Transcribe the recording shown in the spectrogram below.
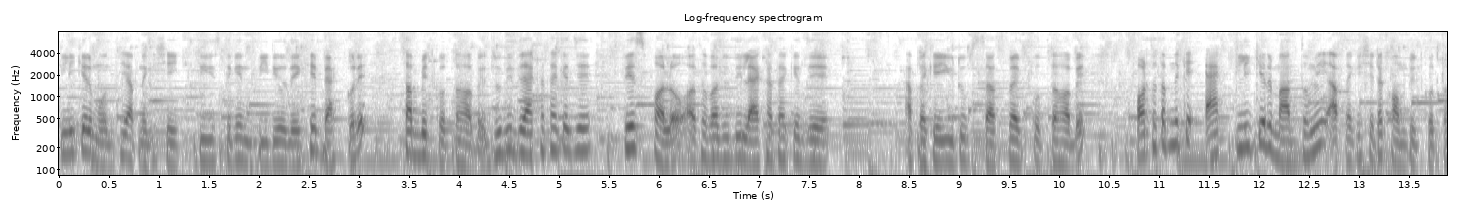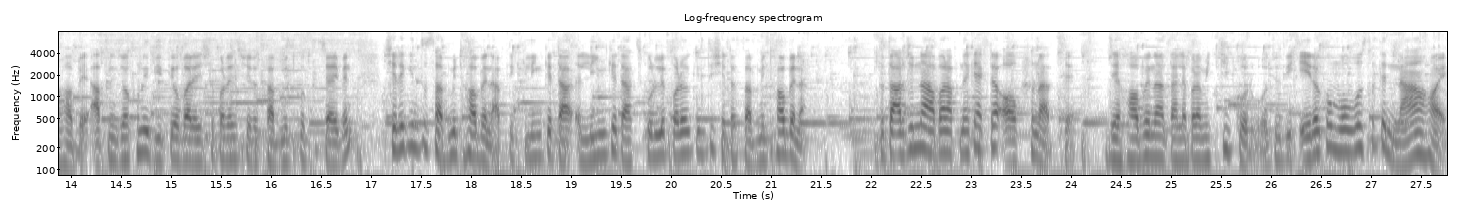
ক্লিকের মধ্যে আপনাকে সেই তিরিশ সেকেন্ড ভিডিও দেখে ব্যাক করে সাবমিট করতে হবে। যদি লেখা থাকে যে পেজ ফলো অথবা যদি লেখা থাকে যে আপনাকে ইউটিউব সাবস্ক্রাইব করতে হবে, অর্থাৎ আপনাকে এক ক্লিকের মাধ্যমেই আপনাকে সেটা কমপ্লিট করতে হবে। আপনি যখনই দ্বিতীয়বার এসে পরে সেটা সাবমিট করতে চাইবেন, সেটা কিন্তু সাবমিট হবে না। আপনি লিঙ্কে লিঙ্কে টাচ করলে পরেও কিন্তু সেটা সাবমিট হবে না। তো তার জন্য আবার আপনাকে একটা অপশন আছে যে হবে না, তাহলে পর আমি কি করব? যদি এরকম অবস্থাতে না হয়,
